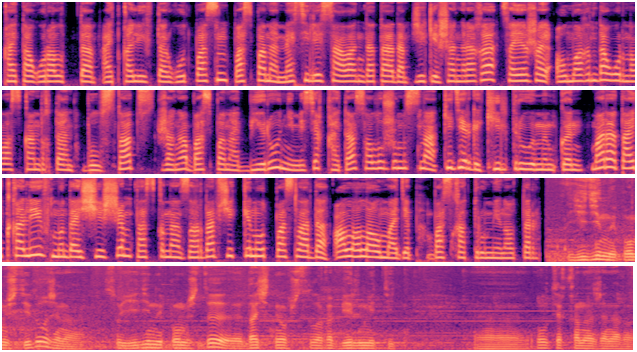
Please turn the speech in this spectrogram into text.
қайта оралыпты. Айтқалиевтар отбасын баспана мәселесі алаңдатады. Жеке шаңырағы саяжай аумағында орналасқандықтан бұл статус жаңа баспана беру немесе қайта салу жұмысына кедергі келтіруі мүмкін. Марат айтқалиев мұндай шешім тасқыннан зардап шеккен отбасыларды алалау ма деп бас қатырумен отыр. Единый помощь дейді ғой жаңағы. Сол единый помощьті дачный обществоларға берілмейді дейді. Ол тек қана жаңағы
